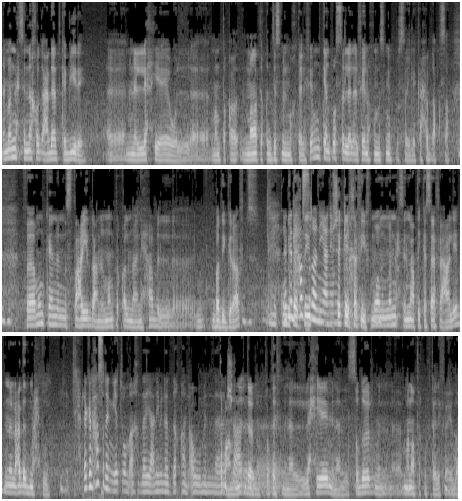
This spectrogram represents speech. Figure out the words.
ما بنحسن ناخذ أعداد كبيرة آه، من اللحية والمنطقة مناطق الجسم المختلفة. ممكن توصل لل 2500 بصيلة كحد أقصى. فممكن نستعيض عن المنطقة المانحة بال body graft لكن حصرا يعني بشكل خفيف. ما بنحسن نعطي كثافة عالية لأن العدد محدود. لكن حصرا يتم أخذه يعني من الذقن أو من طبعا نقدر نقتطف من اللحية من الصدر من مناطق مختلفة أيضا.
